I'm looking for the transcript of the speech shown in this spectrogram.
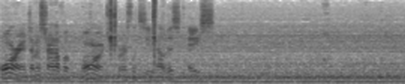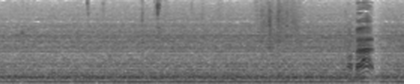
orange. I'm gonna start off with orange first. Let's see how this tastes. Not bad.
